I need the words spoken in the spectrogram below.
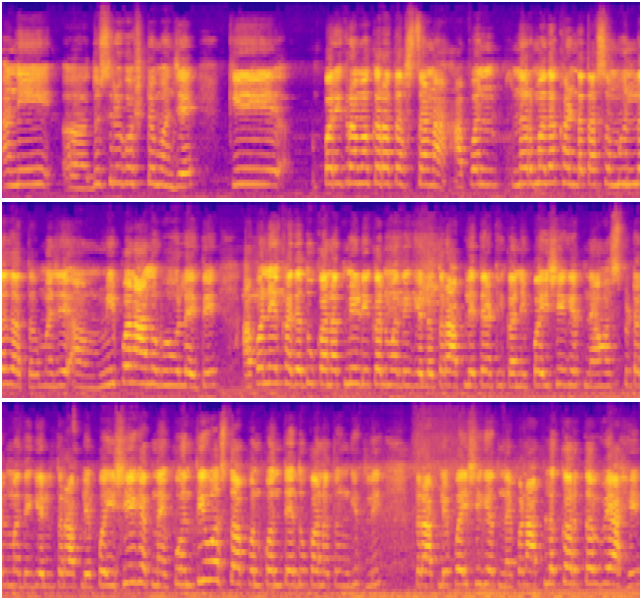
आणि दुसरी गोष्ट म्हणजे की परिक्रमा करत असताना आपण नर्मदा खंडात असं म्हणलं जातं म्हणजे मी पण अनुभवलंय ते. आपण एखाद्या दुकानात मेडिकलमध्ये गेलो तर आपले त्या ठिकाणी पैसे घेत नाही हॉस्पिटलमध्ये गेलो तर आपले पैसेही घेत नाही. कोणती वस्तू आपण कोणत्या दुकानातून घेतली तर आपले पैसे घेत नाही. पण आपलं कर्तव्य आहे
